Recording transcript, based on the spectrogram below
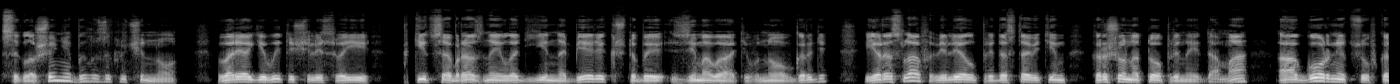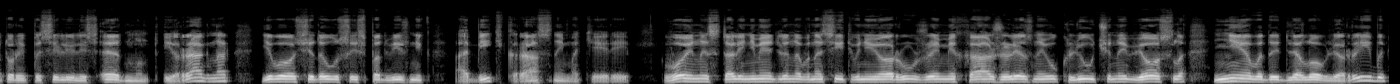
Соглашение было заключено. Варяги вытащили свои птицеобразные ладьи на берег, чтобы зимовать в Новгороде. Ярослав велел предоставить им хорошо натопленные дома — а горницу, в которой поселились Эдмунд и Рагнар, его седоусый сподвижник, обить красной материей. Воины стали немедленно вносить в нее оружие, меха, железные уключины, весла, неводы для ловли рыбы,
